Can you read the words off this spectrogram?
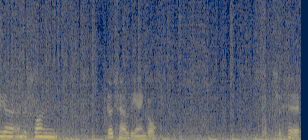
The uh, underslung does have the angle. Should hit.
